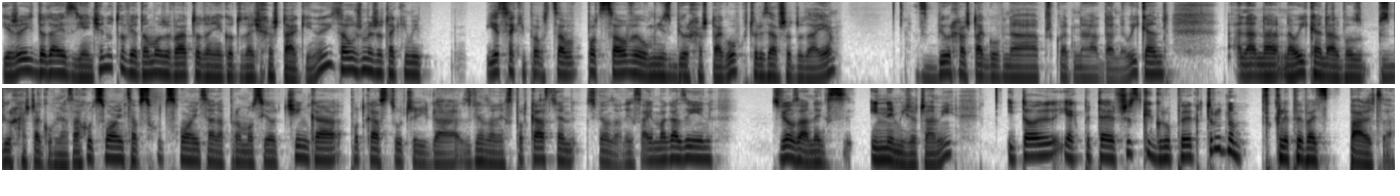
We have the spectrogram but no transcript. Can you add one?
jeżeli dodaję zdjęcie, no to wiadomo, że warto do niego dodać hashtagi. No i załóżmy, że takimi jest taki podstawowy u mnie zbiór hashtagów, który zawsze dodaję. Zbiór hashtagów na przykład na dany weekend, na, na, na weekend albo zbiór hashtagów na zachód słońca, wschód słońca, na promocję odcinka podcastu, czyli dla związanych z podcastem, związanych z iMagazine, związanych z innymi rzeczami. I to jakby te wszystkie grupy trudno wklepywać z palca.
